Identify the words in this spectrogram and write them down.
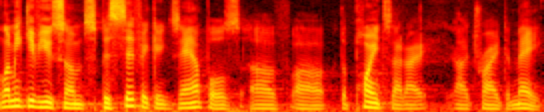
let me give you some specific examples of uh, the points that I tried to make.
